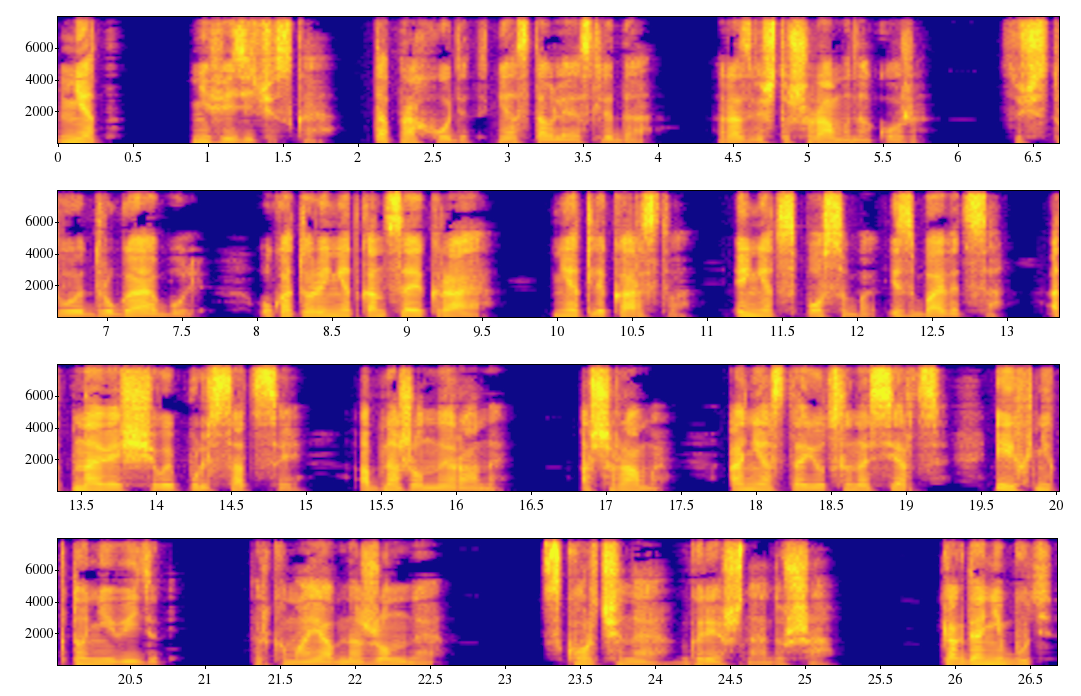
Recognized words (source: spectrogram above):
Нет, не физическая, Та проходит, не оставляя следа, разве что шрамы на коже. Существует другая боль, у которой нет конца и края, нет лекарства и нет способа избавиться от навязчивой пульсации обнаженной раны. А шрамы, они остаются на сердце, и их никто не видит, только моя обнаженная, скорченная, грешная душа. Когда-нибудь,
